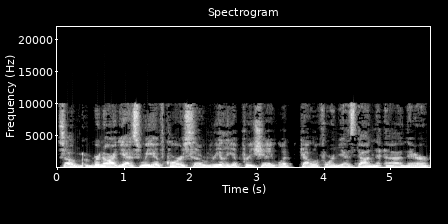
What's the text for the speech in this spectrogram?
So, Bernard, yes, we of course uh, really appreciate what California has done uh, there,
